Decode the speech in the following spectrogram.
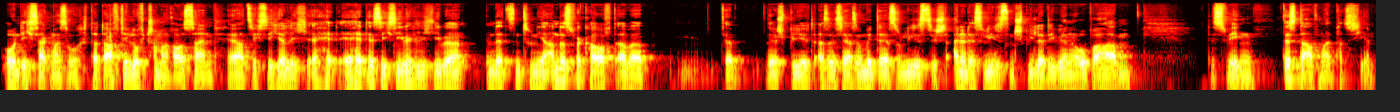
Und ich sag mal so, da darf die Luft schon mal raus sein. Er hat sich sicherlich, er hätte, er hätte sich sicherlich lieber im letzten Turnier anders verkauft, aber der, der spielt, also ist ja somit der solideste, einer der solidesten Spieler, die wir in Europa haben. Deswegen, das darf mal passieren.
